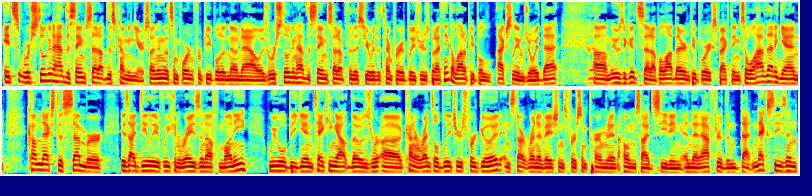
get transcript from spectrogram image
It's we're still going to have the same setup this coming year. So I think that's important for people to know now is we're still going to have the same setup for this year with the temporary bleachers. But I think a lot of people actually enjoyed that. Um, it was a good setup, a lot better than people were expecting. So we'll have that again. Come next December is ideally if we can raise enough money, we will begin taking out those uh, kind of rental bleachers for good and start renovations for some permanent home side seating. And then after the, that next season,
